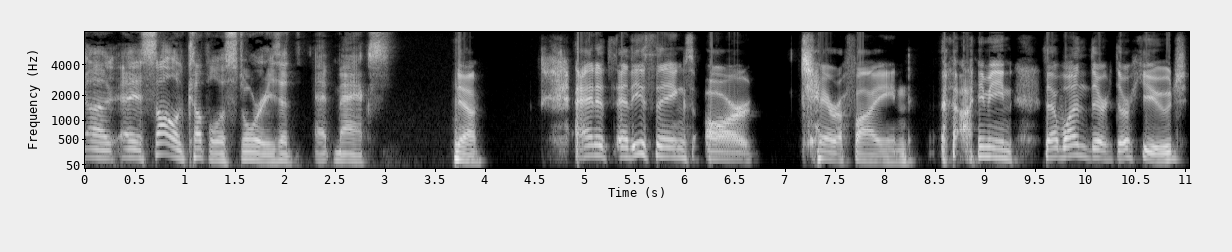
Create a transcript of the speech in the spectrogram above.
uh, a solid couple of stories at at max Yeah. And it's and these things are terrifying. I mean, that one they're they're huge,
